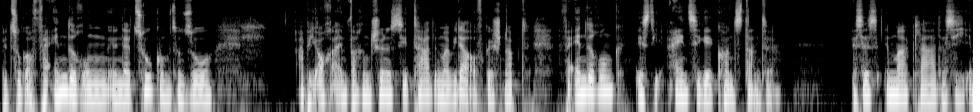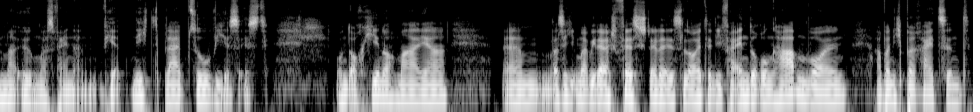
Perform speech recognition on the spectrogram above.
Bezug auf Veränderungen in der Zukunft und so, habe ich auch einfach ein schönes Zitat immer wieder aufgeschnappt. Veränderung ist die einzige Konstante. Es ist immer klar, dass sich immer irgendwas verändern wird. Nichts bleibt so, wie es ist. Und auch hier nochmal, ja, ähm, was ich immer wieder feststelle, ist Leute, die Veränderungen haben wollen, aber nicht bereit sind,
